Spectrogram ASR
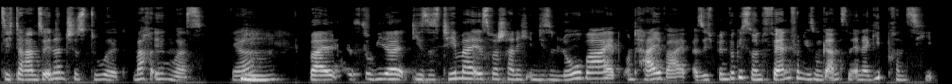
sich daran zu erinnern, just do it, mach irgendwas, ja Mhm. weil es so wieder dieses Thema ist wahrscheinlich in diesem Low Vibe und High Vibe. Also ich bin wirklich so ein Fan von diesem ganzen Energieprinzip.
